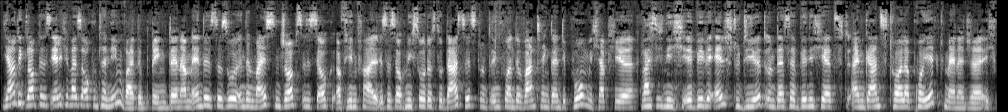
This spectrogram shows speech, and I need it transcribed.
Ja, und ich glaube, dass es ehrlicherweise auch Unternehmen weiterbringt. Denn am Ende ist es so, in den meisten Jobs ist es ja auch, auf jeden Fall, ist es auch nicht so, dass du da sitzt und irgendwo an der Wand hängt dein Diplom. Ich habe hier, weiß ich nicht, BWL studiert und deshalb bin ich jetzt ein ganz toller Projektmanager. Ich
